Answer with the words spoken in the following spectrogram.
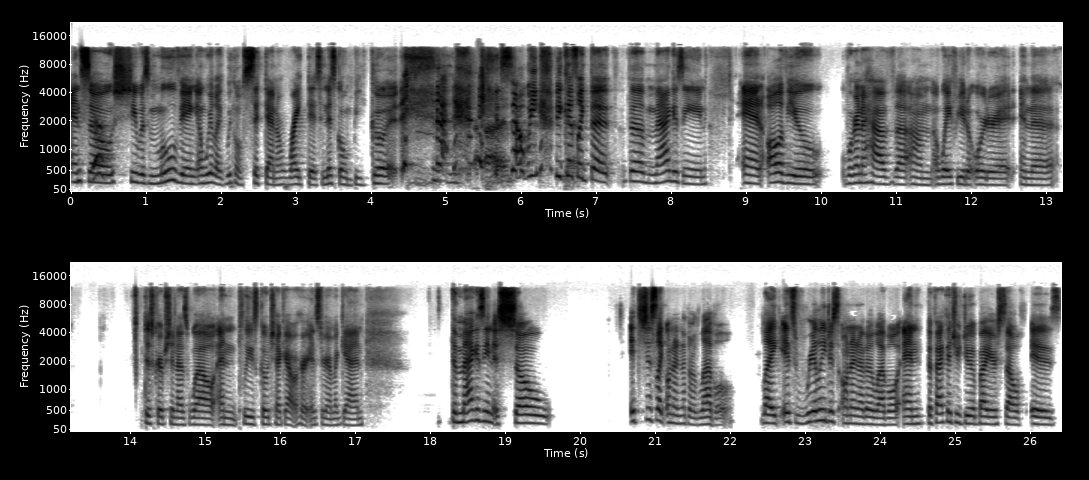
And so yeah. she was moving and we are like we're gonna sit down and write this and it's gonna be good so we because yeah. like the the magazine and all of you we're gonna have the um, a way for you to order it in the description as well. And please go check out her Instagram again. The magazine is so it's just like on another level. Like it's really just on another level. And the fact that you do it by yourself is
